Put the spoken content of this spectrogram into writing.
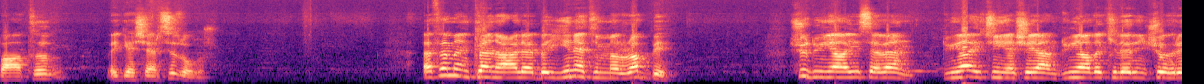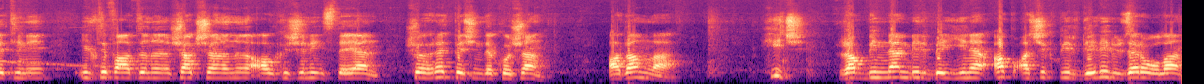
batıl ve geçersiz olur. Efemen kana ala beyinetin min rabbi şu dünyayı seven, dünya için yaşayan, dünyadakilerin şöhretini, iltifatını, şakşağını, alkışını isteyen, şöhret peşinde koşan adamla hiç Rabbinden bir beyine ap açık bir delil üzere olan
